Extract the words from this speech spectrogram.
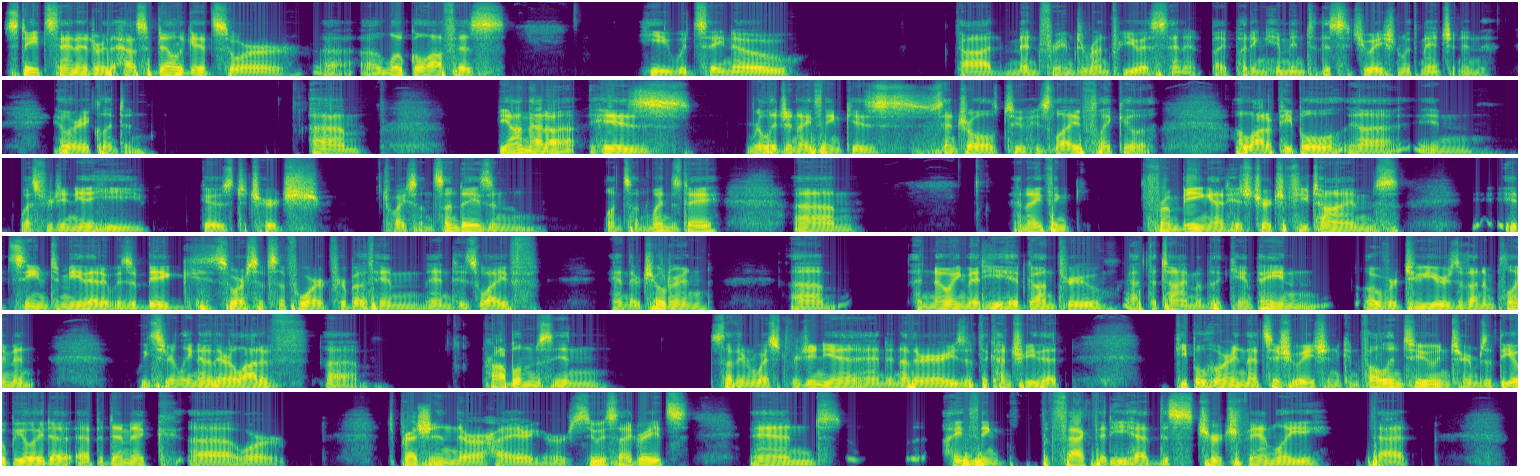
state senate or the House of Delegates or uh, a local office, he would say no. God meant for him to run for U.S. Senate by putting him into this situation with Manchin and Hillary Clinton. Um, beyond that, uh, his religion, I think, is central to his life. Like a, uh, a lot of people uh, in West Virginia, he goes to church twice on Sundays and once on Wednesday. Um, and I think from being at his church a few times, it seemed to me that it was a big source of support for both him and his wife and their children. Um, and knowing that he had gone through, at the time of the campaign, over two years of unemployment, we certainly know there are a lot of uh, problems in southern West Virginia and in other areas of the country that people who are in that situation can fall into in terms of the opioid epidemic uh, or depression, there are higher suicide rates. And I think the fact that he had this church family that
